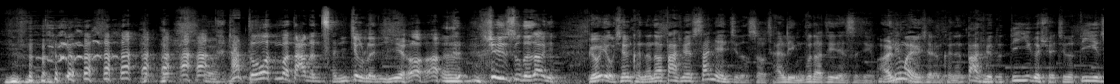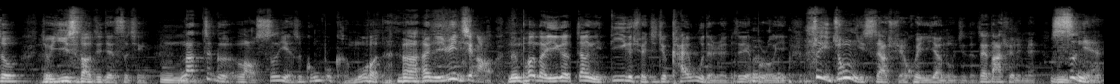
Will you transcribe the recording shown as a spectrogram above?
他多么大的成就了你哦！迅速的让你，比如有些人可能到大学三年级的时候才领悟到这件事情，而另外有些人可能大学的第一个学期的第一周就意识到这件事情。嗯，那这个老师也是功不可没的。你运气好，能碰到一个让你第一个学期就开悟的人，这也不容易。最终你是要学会一样东西的，在大学里面四年，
